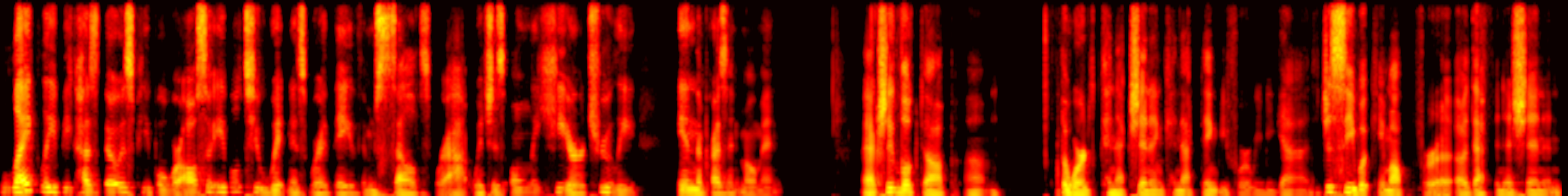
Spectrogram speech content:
likely because those people were also able to witness where they themselves were at, which is only here truly in the present moment. I actually looked up um, the word connection and connecting before we began to just see what came up for a, a definition and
